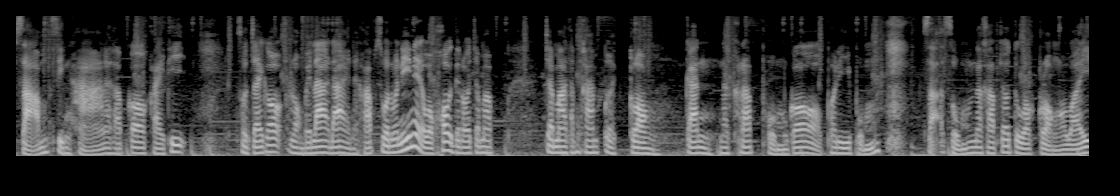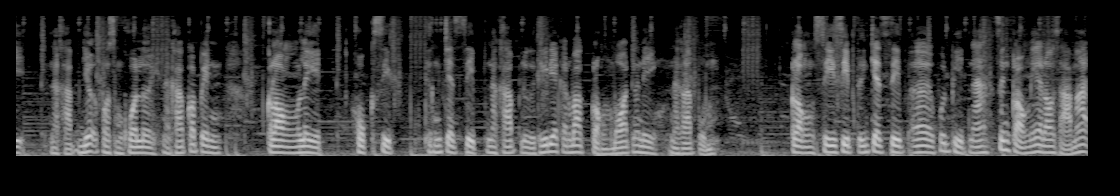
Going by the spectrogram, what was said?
13 สิงหานะครับ ก็ใครที่สนใจก็ลองไปล่าได้นะครับ ส่วนวันนี้เนี่ยหัวข้อเดี๋ยวเราจะมา จะมาทำการเปิดกล่องกันนะครับ ผมก็พอดีผมสะสมนะครับ เจ้าตัวกล่องเอาไว้นะครับ เยอะพอสมควรเลยนะครับ ก็เป็นกล่องเลท60 ถึง 70 นะครับ หรือที่เรียกกันว่ากล่องบอสนั่นเองนะครับผมกล่อง 40 ถึง 70 เออ พูดผิดนะ ซึ่งกล่องนี้เราสามารถ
